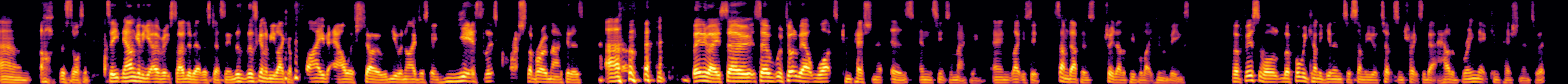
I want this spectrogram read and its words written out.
Um, oh, this is awesome. See, now I'm going to get overexcited about this, Justine. This, this is going to be like a five hour show with you and I just going, yes, let's crush the bro marketers. Um, but anyway, so so we've talked about what compassionate is in the sense of marketing. And like you said, summed up as treat other people like human beings. But first of all, before we kind of get into some of your tips and tricks about how to bring that compassion into it,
